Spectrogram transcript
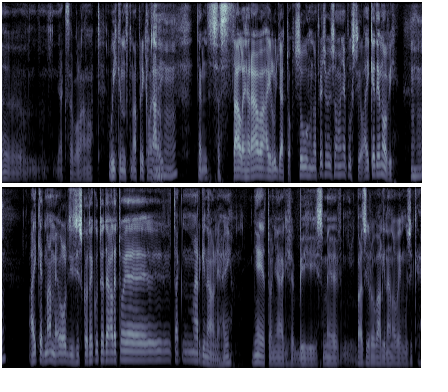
uh, jak sa volá, no, Weekend napríklad, hej, uh-huh. ten sa stále hráva, aj ľudia to chcú, no prečo by som ho nepustil, aj keď je nový. Uh-huh. Aj keď máme oldies diskotéku teda, ale to je tak marginálne, hej nie je to nejak, že by sme bazírovali na novej muzike.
